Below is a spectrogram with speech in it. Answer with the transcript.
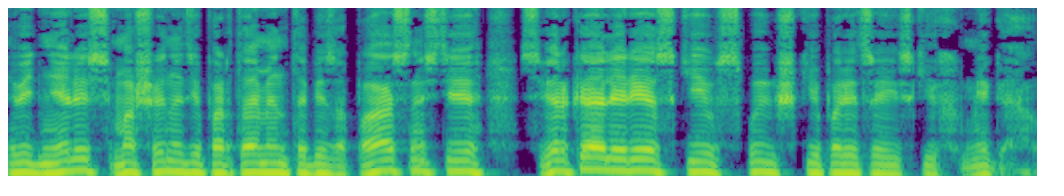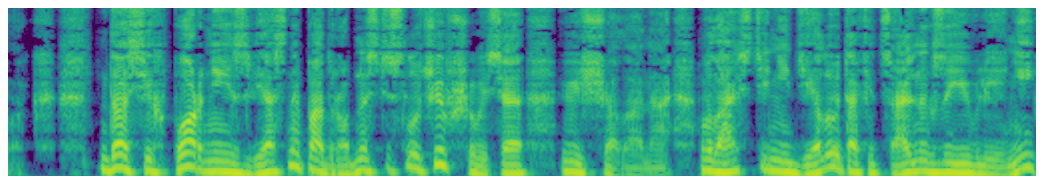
виднелись машины Департамента безопасности, сверкали резкие вспышки полицейских мигалок. «До сих пор неизвестны подробности случившегося», — вещала она. «Власти не делают официальных заявлений,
